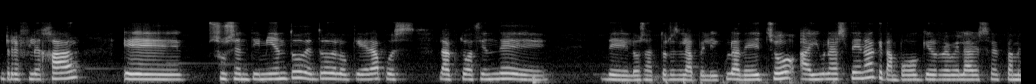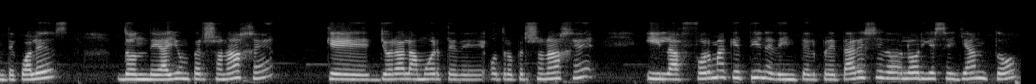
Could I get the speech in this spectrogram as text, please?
reflejar eh, su sentimiento dentro de lo que era, pues, la actuación de los actores de la película. De hecho, hay una escena que tampoco quiero revelar exactamente cuál es, donde hay un personaje que llora la muerte de otro personaje y la forma que tiene de interpretar ese dolor y ese llanto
